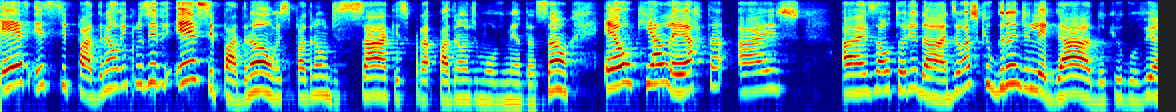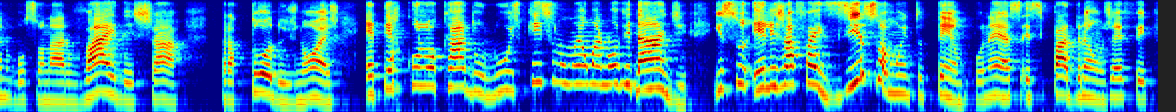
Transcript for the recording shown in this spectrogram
esse padrão, inclusive esse padrão, esse padrão de saque, esse padrão de movimentação, é o que alerta as, as autoridades. Eu acho que o grande legado que o governo Bolsonaro vai deixar para todos nós é ter colocado luz, porque isso não é uma novidade. Isso ele já faz isso há muito tempo, né? Esse padrão já é feito.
